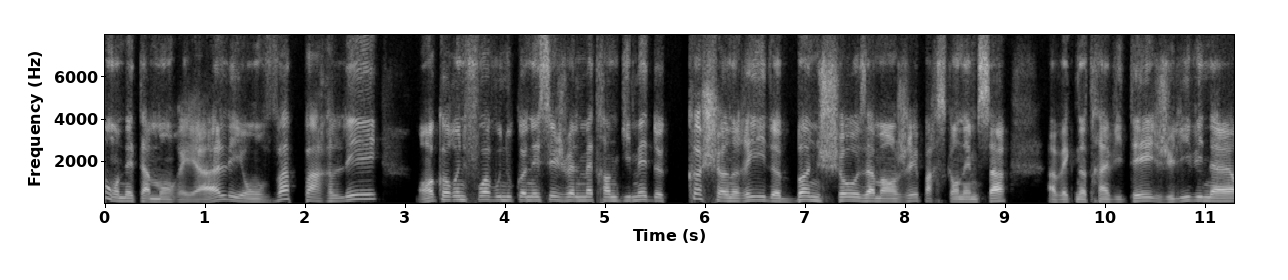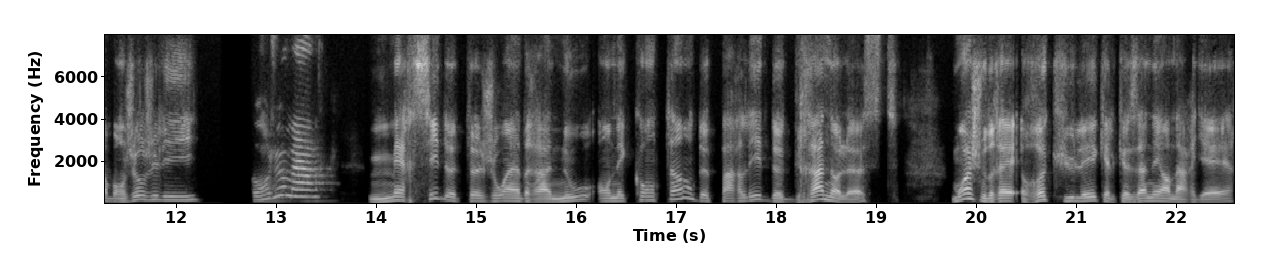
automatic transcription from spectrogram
On est à Montréal et on va parler, encore une fois, vous nous connaissez, je vais le mettre en guillemets, de cochonneries, de bonnes choses à manger parce qu'on aime ça avec notre invitée Julie Wiener. Bonjour Julie. Bonjour Marc. Merci de te joindre à nous. On est content de parler de Granolust. Moi, je voudrais reculer quelques années en arrière.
